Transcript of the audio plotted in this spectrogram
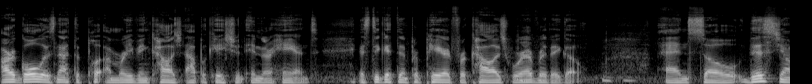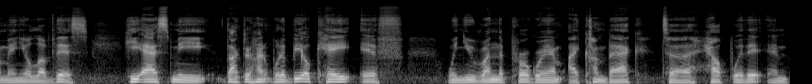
our goal is not to put a Moravian college application in their hand; it's to get them prepared for college wherever they go. And so this young man, you'll love this. He asked me, Dr. Hunt, would it be okay if when you run the program, I come back to help with it and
